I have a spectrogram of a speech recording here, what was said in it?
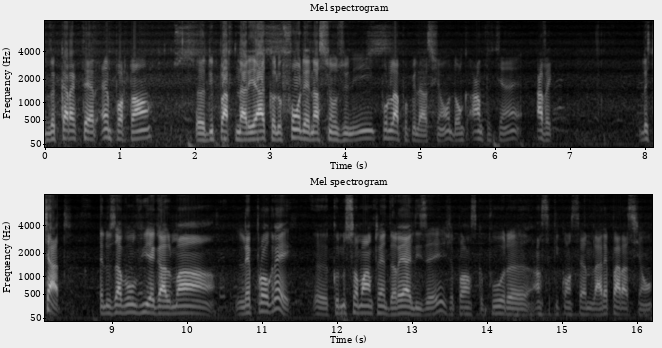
le caractère important euh, du partenariat que le Fonds des Nations Unies pour la population donc, entretient avec le Tchad. Et nous avons vu également les progrès euh, que nous sommes en train de réaliser, je pense que pour, euh, en ce qui concerne la réparation,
